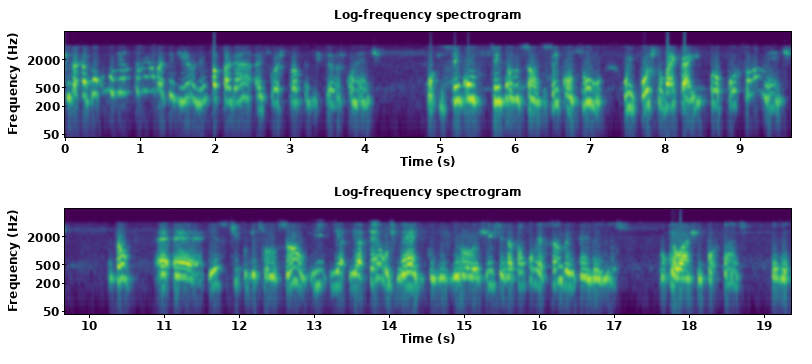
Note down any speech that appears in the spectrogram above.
que daqui a pouco o governo também não vai ter dinheiro nem para pagar as suas próprias despesas correntes. Porque sem, sem produção, sem consumo, o imposto vai cair proporcionalmente. Então, é, é, esse tipo de solução, e, e, e, até os médicos, os virologistas já estão começando a entender isso, o que eu acho importante, quer dizer,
